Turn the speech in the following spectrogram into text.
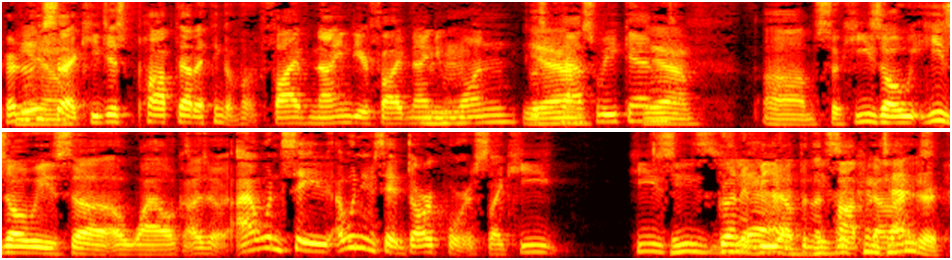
Petr You know. He just popped out. I think of like 590 or 591 this yeah. past weekend. Yeah. Um, so he's always he's always uh, a wild guy. I wouldn't say I wouldn't even say a dark horse. Like he he's, He's going to be up in the he's top a contender. guys.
